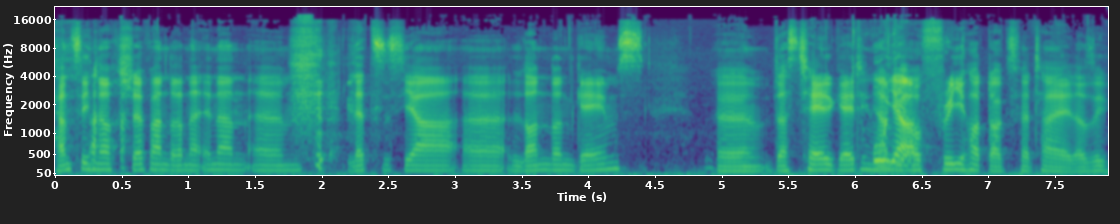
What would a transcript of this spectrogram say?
Kannst dich noch, Stefan, daran erinnern, ähm, letztes Jahr äh, London Games, äh, das Tailgating Oh haben ja. wir auf Free Hotdogs verteilt. Also wie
